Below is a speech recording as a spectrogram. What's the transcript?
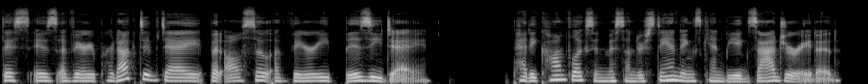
This is a very productive day, but also a very busy day. Petty conflicts and misunderstandings can be exaggerated,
